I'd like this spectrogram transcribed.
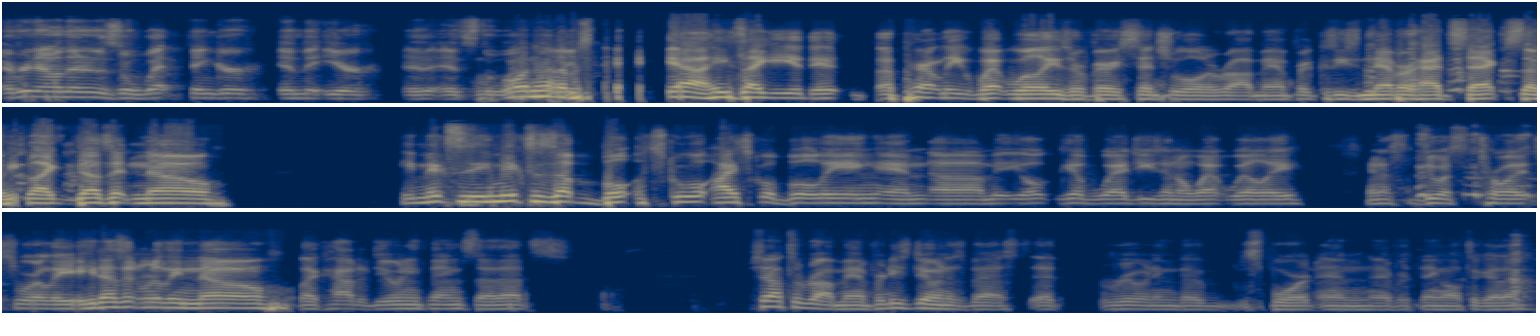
every now and then there's a wet finger in the ear it's the one hundred percent. Yeah, he's like it- it- apparently wet willies are very sensual to Rob Manfred because he's never had sex, so he like doesn't know. He mixes he mixes up bull, school high school bullying and um he'll give wedgies and a wet willy and do a toilet swirly. He doesn't really know like how to do anything, so that's shout out to Rob Manfred. He's doing his best at ruining the sport and everything altogether.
